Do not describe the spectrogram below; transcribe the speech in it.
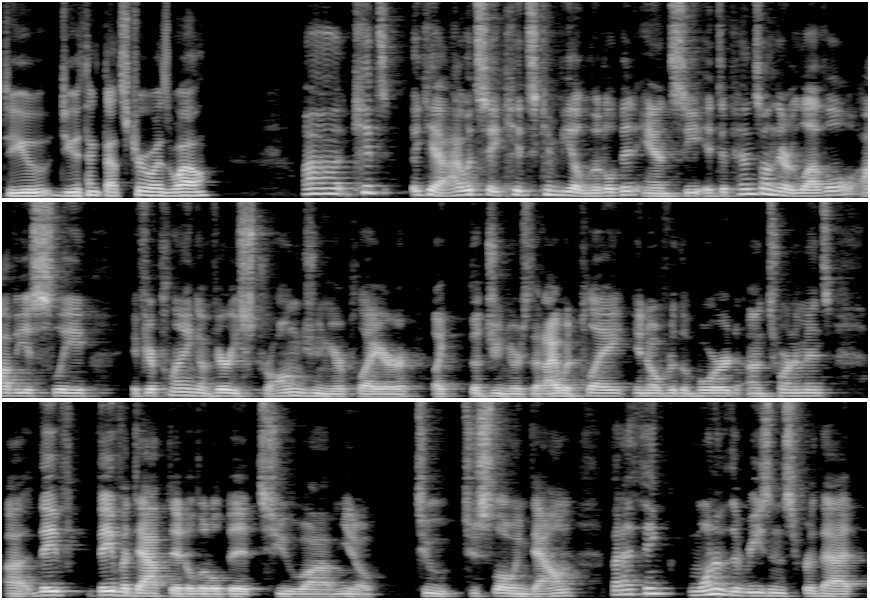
Do you do you think that's true as well? Uh, kids, yeah, I would say kids can be a little bit antsy. It depends on their level. Obviously, if you're playing a very strong junior player, like the juniors that I would play in over the board on tournaments, uh, they've they've adapted a little bit to um, you know to to slowing down. But I think one of the reasons for that,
